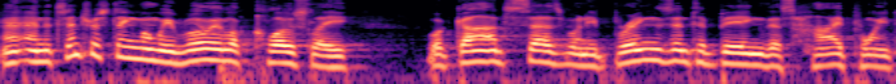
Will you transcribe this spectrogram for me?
And, and it's interesting when we really look closely what God says when He brings into being this high point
